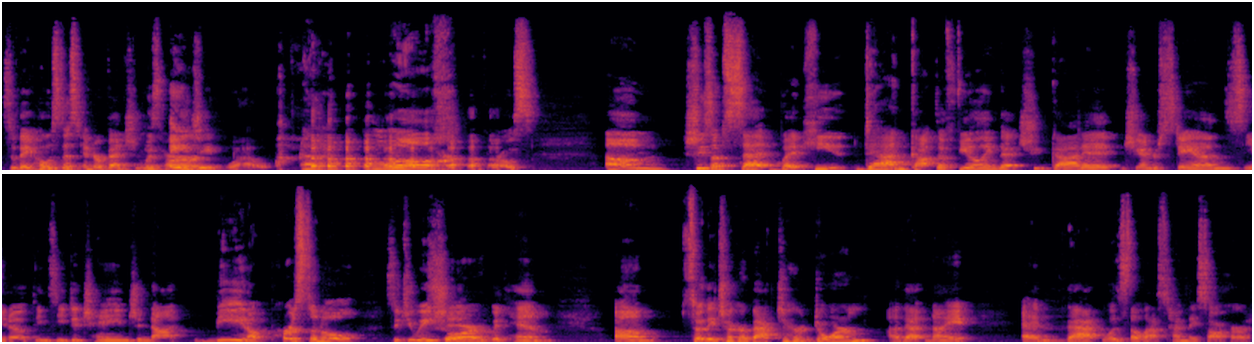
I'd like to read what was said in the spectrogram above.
so they host this intervention with He's her aging well. Ugh, gross. Um, she's upset, but he dad got the feeling that she got it. She understands, you know, things need to change and not be in a personal situation Sure. with him. Um, so they took her back to her dorm uh, that night, and that was the last time they saw her.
